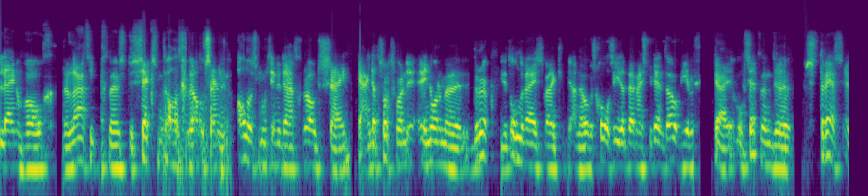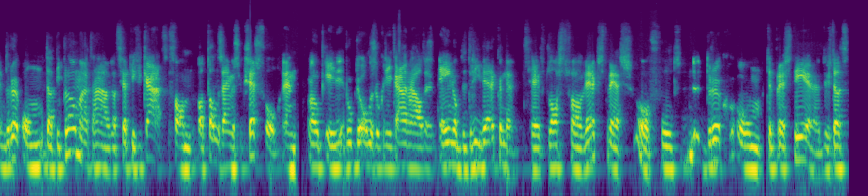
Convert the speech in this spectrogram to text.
lijn omhoog. Relatietechnisch, de seks moet altijd geweldig zijn. En alles moet inderdaad groot zijn. Ja, en dat zorgt voor een enorme druk. In het onderwijs, waar ik aan de hogeschool zie je dat bij mijn studenten ook. Die hebben ja, ontzettende stress en druk om dat diploma te halen, dat certificaat van, want dan zijn we succesvol. En ook in het boek de onderzoeken die ik aanhaal, is één op de drie werkenden heeft last van werkstress of voelt druk om te presteren. Dus dat,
